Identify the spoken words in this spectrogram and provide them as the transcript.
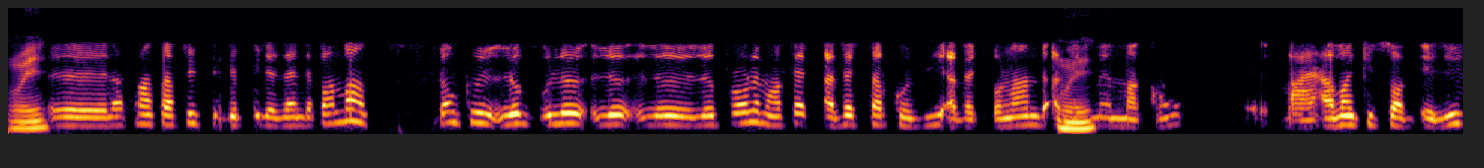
Oui. la France-Afrique, c'est depuis les indépendances. Donc le, le, le, le, problème en fait avec Sarkozy, avec Hollande, avec même Macron, ben, avant qu'ils soient élus,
